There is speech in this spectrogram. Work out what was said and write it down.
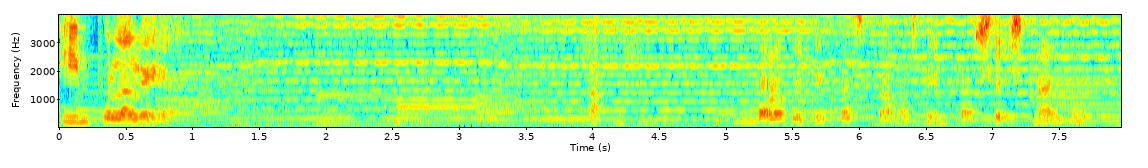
তিন পোলা লইয়া আমি বড় বেটির ব্যস্ত আমার চিন্তার শেষ নাই বউ।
